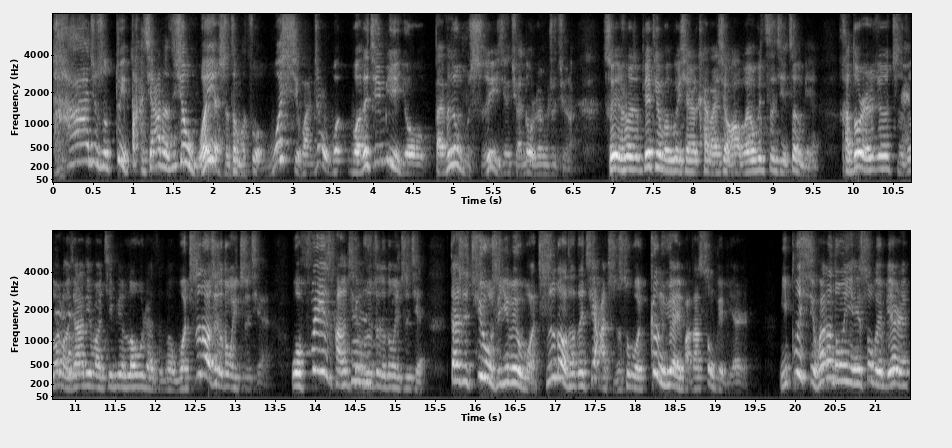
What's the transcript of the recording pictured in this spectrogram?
它就是对大家的，就像我也是这么做。我喜欢，就是我我的金币有百分之五十已经全都扔出去了。所以说，别听文贵先生开玩笑啊！我要为自己证明。很多人就是指责老家地方金币搂着怎么？我知道这个东西值钱，我非常清楚这个东西值钱。但是就是因为我知道它的价值，所以我更愿意把它送给别人。你不喜欢的东西，你送给别人。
